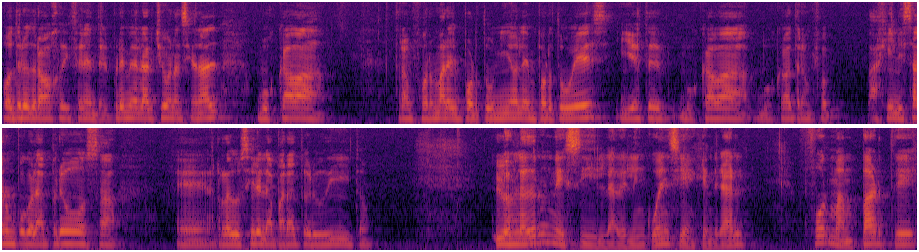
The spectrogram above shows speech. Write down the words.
otro trabajo diferente. El premio del Archivo Nacional buscaba transformar el portuñol en portugués y este buscaba, buscaba agilizar un poco la prosa, eh, reducir el aparato erudito. Los ladrones y la delincuencia en general forman parte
